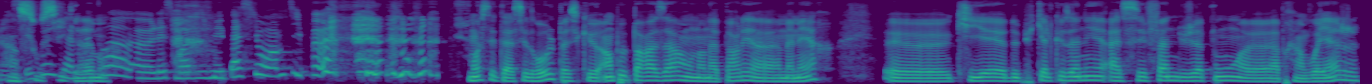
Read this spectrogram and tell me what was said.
Un souci, carrément. laisse-moi vivre mes passions un petit peu». Moi, c'était assez drôle parce que un peu par hasard, on en a parlé à ma mère, euh, qui est depuis quelques années assez fan du Japon euh, après un voyage.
